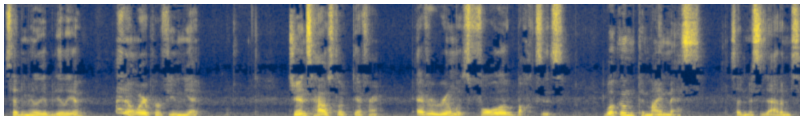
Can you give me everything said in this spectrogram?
said Amelia Bedelia. I don't wear perfume yet. Jen's house looked different. Every room was full of boxes. Welcome to my mess, said Mrs. Adams.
